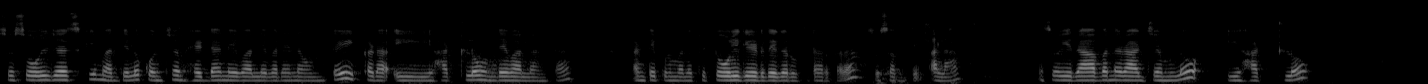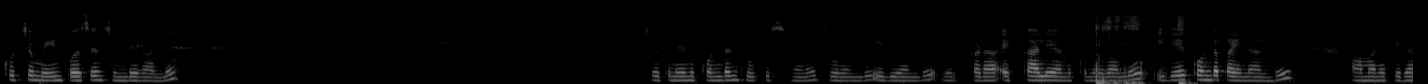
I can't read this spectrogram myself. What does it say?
సో సోల్జర్స్కి మధ్యలో కొంచెం హెడ్ అనే వాళ్ళు ఎవరైనా ఉంటే ఇక్కడ ఈ హట్లో ఉండేవాళ్ళంట. అంటే ఇప్పుడు మనకి టోల్ గేట్ దగ్గర ఉంటారు కదా సో సంథింగ్ అలా. సో ఈ రావణ రాజ్యంలో ఈ హట్లో కొంచెం మెయిన్ పర్సన్స్ ఉండేవాళ్ళు. సో ఇప్పుడు నేను కొండను చూపిస్తున్నాను. చూడండి ఇది అండి. ఇక్కడ ఎక్కాలి అనుకునే వాళ్ళు ఇదే కొండ పైన అండి. మనకి ఇలా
